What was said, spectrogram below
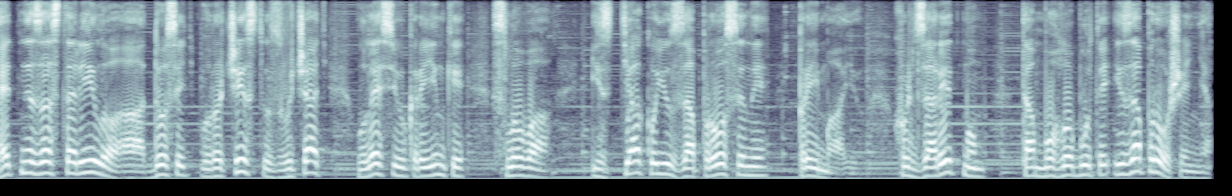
Геть не застаріло, а досить урочисто звучать у Лесі Українки слова із дякою запросини приймаю. Хоч за ритмом там могло бути і запрошення,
